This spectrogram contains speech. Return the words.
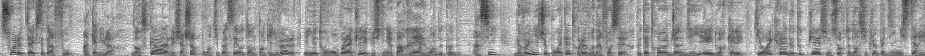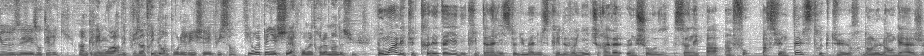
Soit le texte est un faux, un canular. Dans ce cas, les chercheurs pourront y passer autant de temps qu'ils veulent, ils ne trouveront pas la clé puisqu'il n'y a pas réellement de code. Ainsi, le Voynich pourrait être l'œuvre d'un faussaire, peut-être John Dee et Edward Kelly, qui auraient créé de toutes pièces une sorte d'encyclopédie mystérieuse et ésotérique. Un grimoire des plus intrigants pour les riches et les puissants, qui auraient payé cher pour mettre la main dessus. Pour moi, l'étude très détaillée des cryptanalystes du manuscrit de Voynich révèle une chose, ce n'est pas un faux. Parce qu'une telle structure dans le langage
